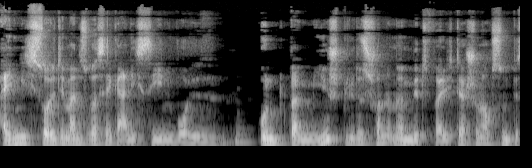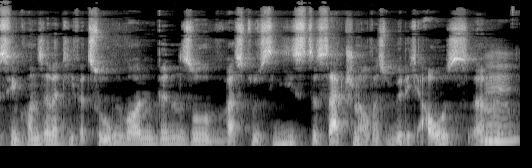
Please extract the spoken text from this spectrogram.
Eigentlich sollte man sowas ja gar nicht sehen wollen. Mhm. Und bei mir spielt es schon immer mit, weil ich da schon auch so ein bisschen konservativ erzogen worden bin. So, was du siehst, das sagt schon auch was über dich aus. Ähm, Mhm.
